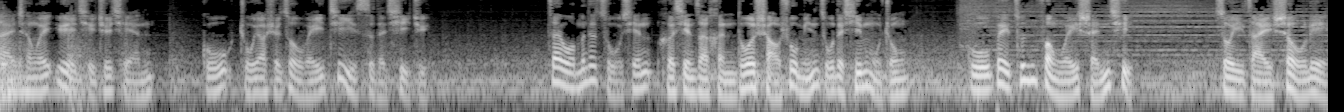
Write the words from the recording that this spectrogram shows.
在成为乐器之前，鼓主要是作为祭祀的器具。在我们的祖先和现在很多少数民族的心目中，鼓被尊奉为神器。所以在狩猎、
